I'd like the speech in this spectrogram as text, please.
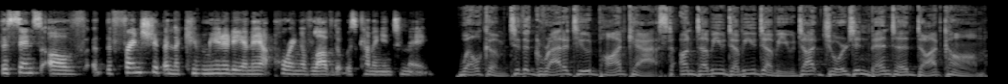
the sense of the friendship and the community and the outpouring of love that was coming into me. Welcome to the Gratitude Podcast on www.georgianbenta.com,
